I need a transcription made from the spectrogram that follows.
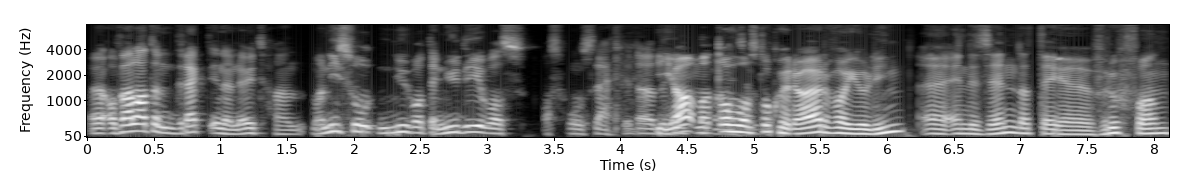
Uh, ofwel laat hem direct in en uit gaan. Maar niet zo, nu wat hij nu deed, was, was gewoon slecht. Hè. Dat, dat Ja, maar toch was het ook raar van Jolien. uh, in de zin dat hij uh, vroeg van...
